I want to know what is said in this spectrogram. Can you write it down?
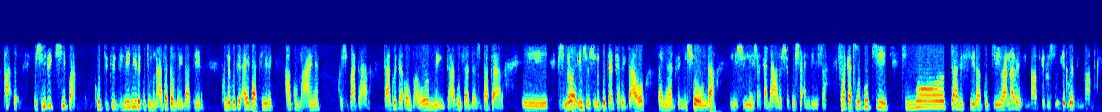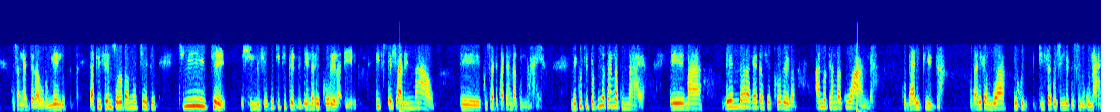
zviri chipa kuti tidzivirire kuti munhu asatomboibatira kune kuti aibatire akumhanya kuzvipatara taakuita overwhelming taakuzadza zvipatara. Zvinova izvo zviri kutatarikawo panyaya dzemishonga nezvimwe zvakadaro zvekushandisa. Saka tiri kuti tinotarisira kuti vana vezimbabwe ruzhinji rwezimbabwe kusanganisira hurumende ngatiise musoro pamwe chete tiite zvinhu zvekuti tipedze denda rekorera iri especially now e, kusati kwatanga kunaya. Nekuti pekunotanga kunaya e, madenda rakaita sekorera anotanga kuwanda kudarikidza kudarika nguva yekupisa kwechinge kusiri kunaya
